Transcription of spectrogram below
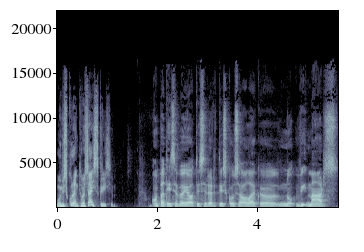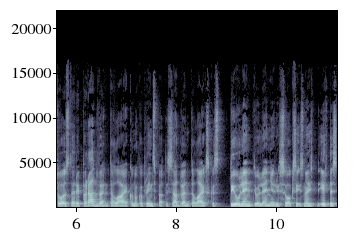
un uz kurien mēs aizskrīsim. Un patiesībā jau tas ir arī tas, ko savulaik nu, vienmēr stost arī par adventa laiku. Nu, ka principā tas adventa laiks, kas tīvleņi, tīvleņi arī soksīs, nu, ir tas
